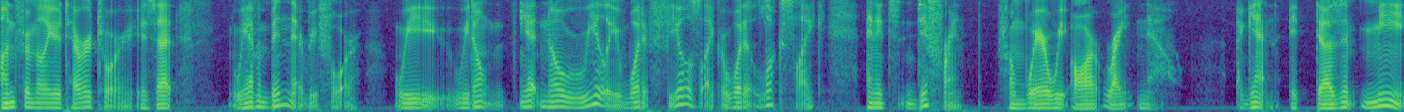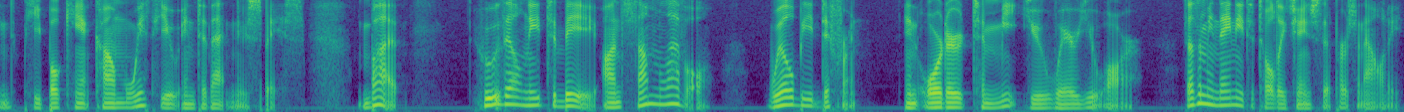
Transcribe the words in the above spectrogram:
unfamiliar territory is that we haven't been there before. We we don't yet know really what it feels like or what it looks like, and it's different from where we are right now. Again, it doesn't mean people can't come with you into that new space. But who they'll need to be on some level will be different in order to meet you where you are. Doesn't mean they need to totally change their personality,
